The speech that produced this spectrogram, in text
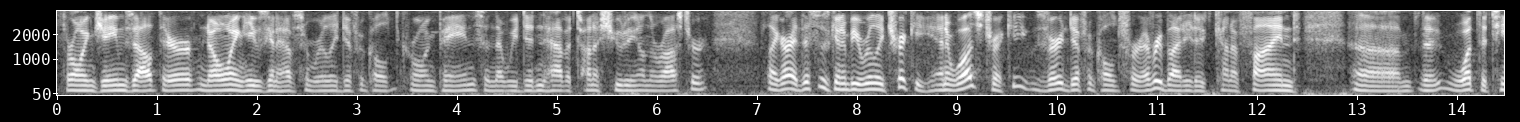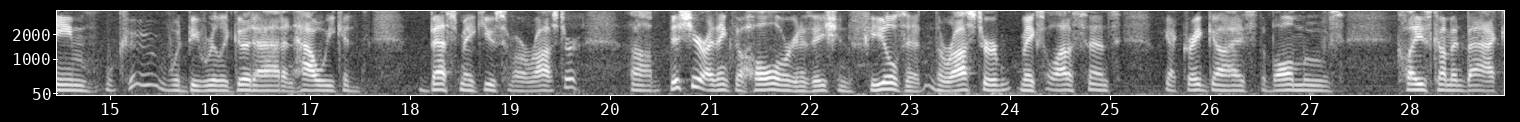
throwing James out there, knowing he was going to have some really difficult growing pains and that we didn't have a ton of shooting on the roster. Like, all right, this is going to be really tricky. And it was tricky. It was very difficult for everybody to kind of find um, the, what the team would be really good at and how we could best make use of our roster. Um, this year, I think the whole organization feels it. The roster makes a lot of sense. We got great guys. The ball moves. Klay's coming back.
